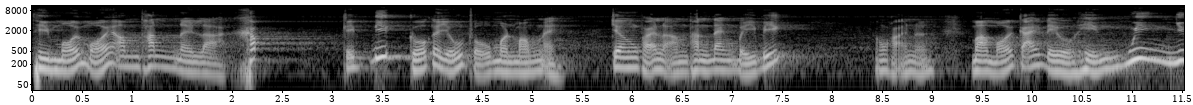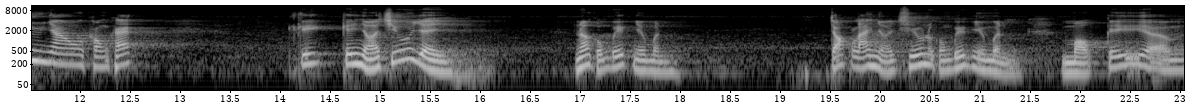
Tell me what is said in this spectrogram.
thì mỗi mỗi âm thanh này là khắp cái biết của cái vũ trụ mênh mông này, chứ không phải là âm thanh đang bị biết, không phải nữa. Mà mỗi cái đều hiện nguyên như nhau, không khác cái cái nhỏ xíu gì nó cũng biết như mình. Chót lái nhỏ xíu nó cũng biết như mình. Một cái um,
